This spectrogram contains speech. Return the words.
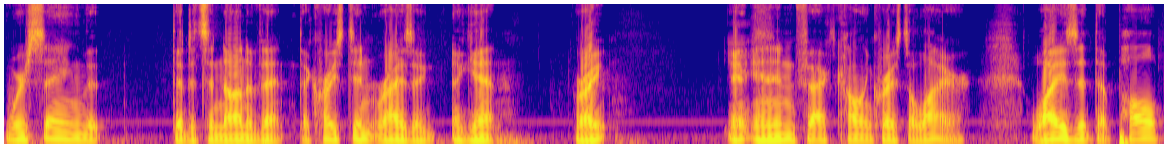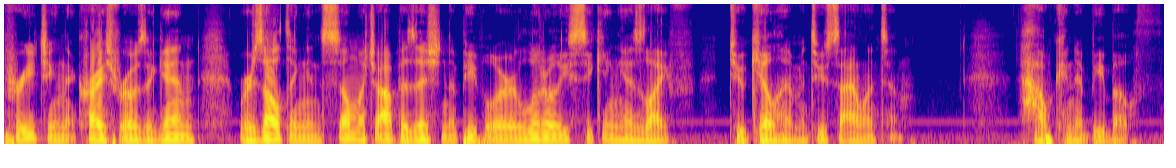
we're saying that that it's a non-event, that Christ didn't rise a, again, right? Yes. and, and in fact calling Christ a liar. Why is it that Paul preaching that Christ rose again, resulting in so much opposition that people are literally seeking his life to kill him and to silence him? How can it be both?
